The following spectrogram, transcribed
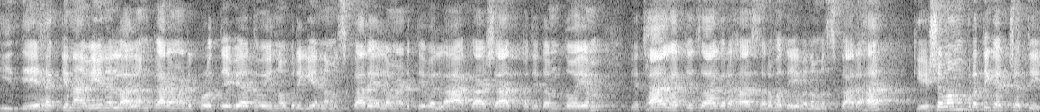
ಈ ದೇಹಕ್ಕೆ ನಾವೇನೆಲ್ಲ ಅಲಂಕಾರ ಮಾಡಿಕೊಳ್ಳುತ್ತೇವೆ ಅಥವಾ ಇನ್ನೊಬ್ಬರಿಗೆ ನಮಸ್ಕಾರ ಎಲ್ಲ ಮಾಡ್ತೇವಲ್ಲ? ಆಕಾಶಾತ್ ಪತಿತಂತೋಯಂ ಯಥಾಗತ್ಯ ಸಾಗರ ಸರ್ವದೇವ ನಮಸ್ಕಾರ ಕೇಶವಂ ಪ್ರತಿಗಚ್ಚತಿ.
